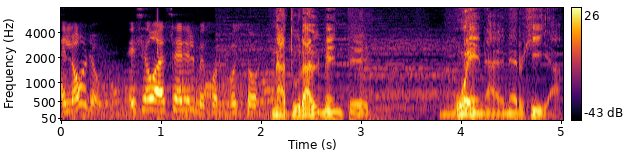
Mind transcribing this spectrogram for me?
el oro. Ese va a ser el mejor postor. Naturalmente, buena energía.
